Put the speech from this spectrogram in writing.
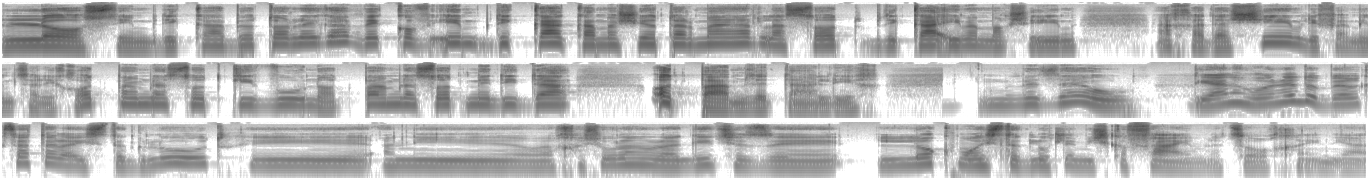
לא עושים בדיקה באותו רגע, וקובעים בדיקה כמה שיותר מהר, לעשות בדיקה עם המכשירים החדשים. לפעמים צריך עוד פעם לעשות כיוון, עוד פעם לעשות מדידה, עוד פעם זה תהליך. וזהו. דיאנה, בואי נדבר קצת על ההסתגלות, כי אני, חשוב לנו להגיד שזה לא כמו הסתגלות למשקפיים, לצורך העניין.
